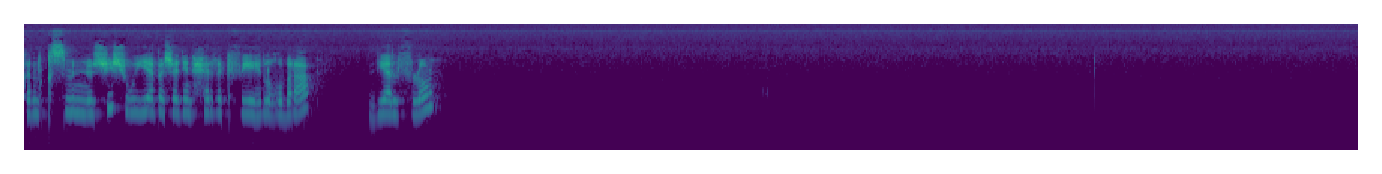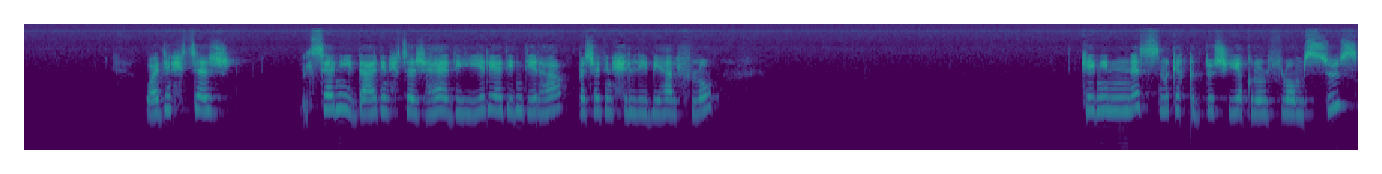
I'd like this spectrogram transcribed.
كنقص منه شي شوية باش غادي نحرك فيه الغبرة ديال الفلون. وغادي نحتاج السنيده غادي نحتاج هذه هي اللي غادي نديرها باش غادي نحلي بها الفلون. كاينين الناس ما كيقدوش ياكلوا الفلو مسوس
